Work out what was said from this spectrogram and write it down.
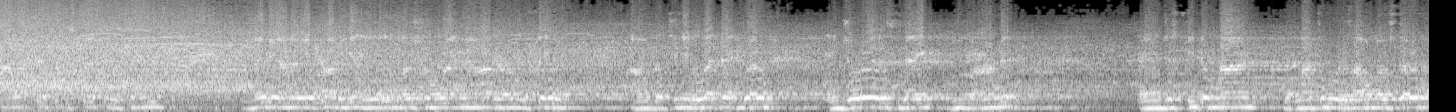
I'd like say something special to Tammy. Maybe I know you're probably getting a little emotional right now out there on the field, uh, but you need to let that go. Enjoy this day. You've earned it. And just keep in mind that my tour is almost over.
